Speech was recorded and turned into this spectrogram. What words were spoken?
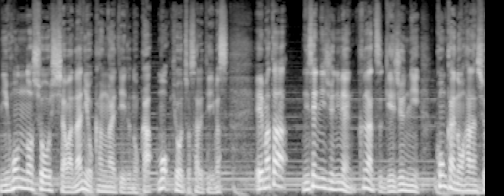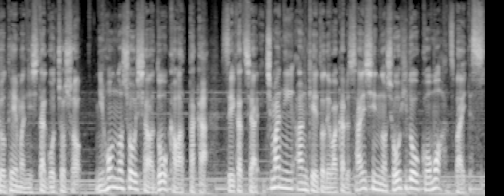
日本の消費者は何を考えているのかも強調されています、えー、また2022年9月下旬に今回のお話をテーマにしたご著書日本の消費者はどう変わったか生活者1万人アンケートでわかる最新の消費動向も発売です。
